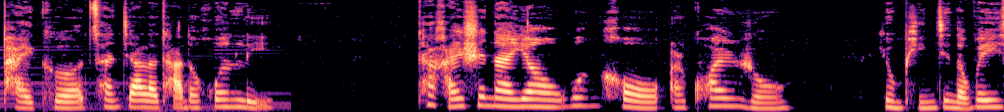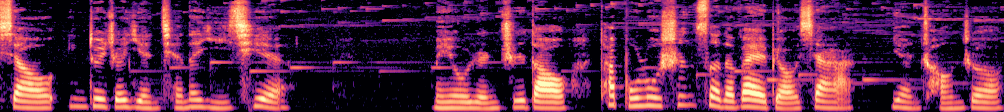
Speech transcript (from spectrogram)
派克参加了她的婚礼，他还是那样温厚而宽容，用平静的微笑应对着眼前的一切。没有人知道，他不露声色的外表下掩藏着。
